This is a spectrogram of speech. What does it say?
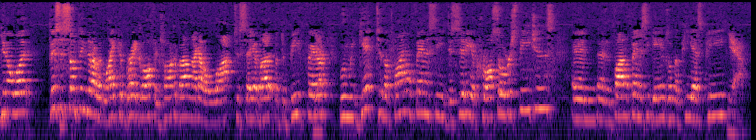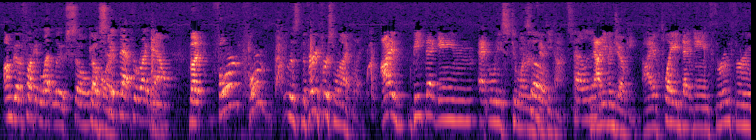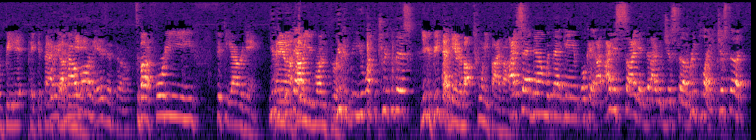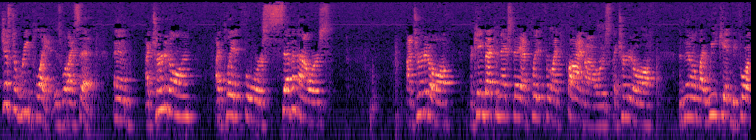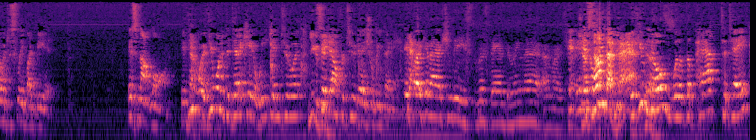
You know what? This is something that I would like to break off and talk about, and I got a lot to say about it. But to be fair, Yeah. when we get to the Final Fantasy Dissidia crossover speeches and, and Final Fantasy games on the PSP, Yeah. I'm gonna fucking let loose. So Go we'll for skip it. that for right now. But four, four was the very first one I played. I've beat that game at least 250 times. Paladin? Not even joking. I have played that game through and through, beat it, picked it back Wait, up. how and long is it though? It's about a 40, 50 hour game. You can depending beat on that- how you run through. You it. could, you want the truth of this? You could beat that game in about 25 hours. I sat down with that game. Okay, I, I decided that I would just uh, replay it. Just uh, just to replay it is what I said. And I turned it on. I played it for seven hours. I turned it off. I came back the next day. I played it for like five hours. I turned it off. And then on my weekend, before I went to sleep, I beat it. It's not long. If you if you wanted to dedicate a weekend to it, You could sit beat down for two days. You'll beat that game. If Yeah. I could actually withstand doing that, I might try. It- it. it It's not that if you- bad. If you Yeah. know wh- the path to take,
